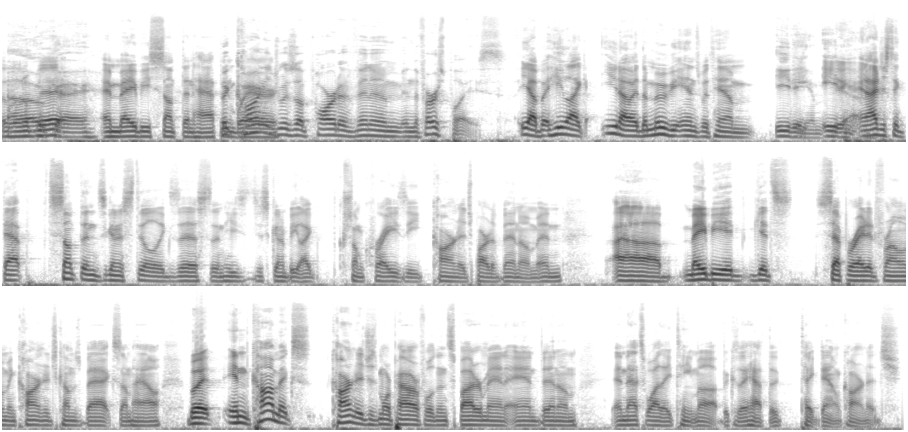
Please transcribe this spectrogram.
a little oh, Okay. bit, and maybe something But happened. where- Carnage was a part of Venom in the first place. Yeah, but he like you know the movie ends with him Eating him, eating, yeah. and I just think that something's gonna still exist, and he's just gonna be like some crazy Carnage part of Venom, and uh, maybe it gets separated from him, and Carnage comes back somehow. But in comics, Carnage is more powerful than Spider Man and Venom, and that's why they team up because they have to take down Carnage.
